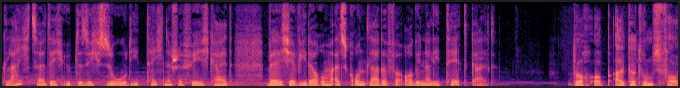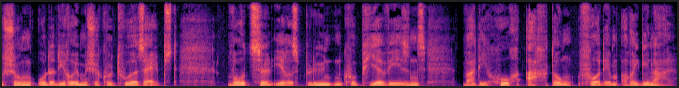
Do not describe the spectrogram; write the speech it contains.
Gleichzeitig übte sich so die technische Fähigkeit, welche wiederum als Grundlage für Originalität galt. Doch ob Altertumsforschung oder die römische Kultur selbst, Wurzel ihres blühenden Kopierwesens war die Hochachtung vor dem Original.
